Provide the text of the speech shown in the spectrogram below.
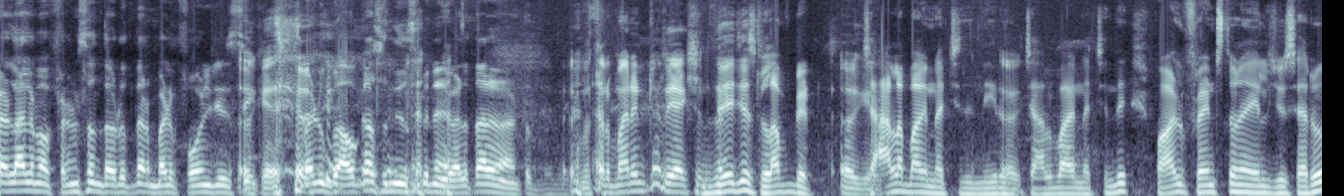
వెళ్ళాలి మా ఫ్రెండ్స్ అంతా అడుగుతున్నారు మళ్ళీ ఫోన్ చేసి ఇంకో అవకాశం తీసుకుని నేను వెళ్తానని అంటుంది. మన ఇంట్లో reaction they just loved it. చాలా బాగా నచ్చింది నీరు చాలా బాగా నచ్చింది. వాళ్ళు ఫ్రెండ్స్తోనే వెళ్ళి చూశారు.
